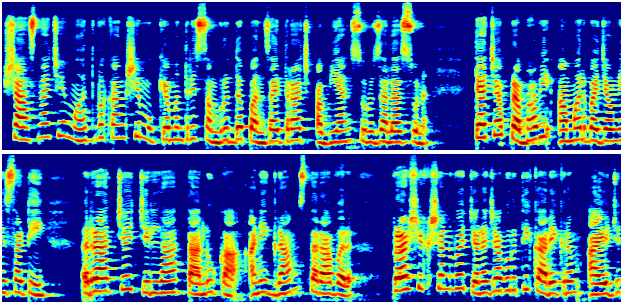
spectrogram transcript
शासनाचे महत्वाकांक्षी मुख्यमंत्री समृद्ध पंचायत राज अभियान सुरू झालं असून त्याच्या प्रभावी अंमलबजावणीसाठी राज्य जिल्हा तालुका आणि ग्रामस्तरावर प्रशिक्षण व जनजागृती कार्यक्रम आयोजित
